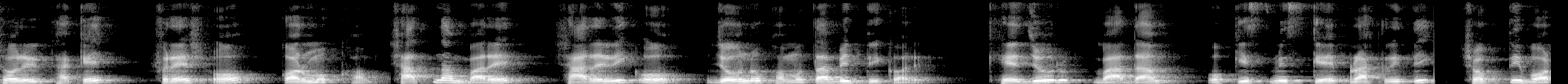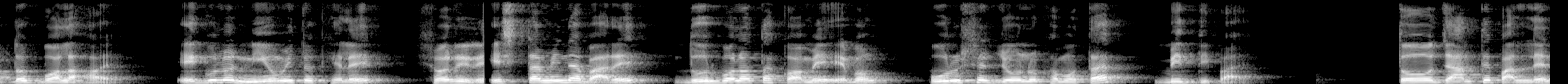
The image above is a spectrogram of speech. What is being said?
শরীর থাকে ফ্রেশ ও কর্মক্ষম। সাত নম্বরে শারীরিক ও যৌন ক্ষমতা বৃদ্ধি করে। খেজুর, বাদাম ও কিশমিশকে প্রাকৃতিক শক্তিবর্ধক বলা হয়। এগুলো নিয়মিত খেলে শরীরে স্টামিনা বাড়ে, দুর্বলতা কমে এবং পুরুষের যৌন ক্ষমতা বৃদ্ধি পায়। তো জানতে পারলেন,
